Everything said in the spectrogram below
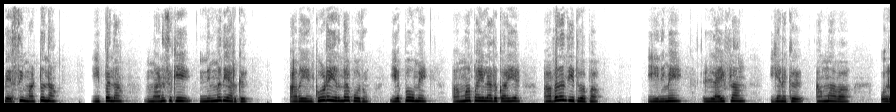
பெருசி மட்டும்தான். இப்பதான் மனசுக்கே நிம்மதியாக இருக்கு. அவள் என் கூட இருந்தால் போதும். எப்போவுமே அம்மா அப்பா இல்லாத குறைய அவள் தான் தீர்த்து வைப்பா. இனிமே லைஃப் லாங் எனக்கு அம்மாவா ஒரு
